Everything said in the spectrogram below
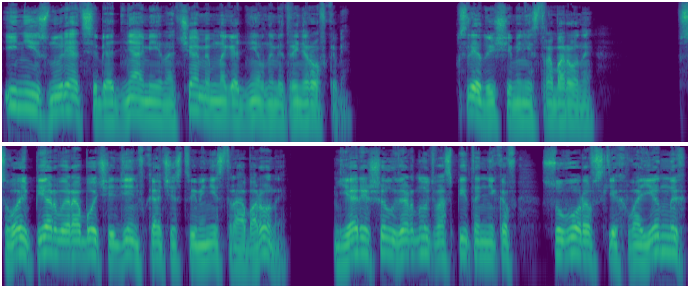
и не изнурять себя днями и ночами многодневными тренировками. Следующий министр обороны – в свой первый рабочий день в качестве министра обороны я решил вернуть воспитанников суворовских военных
